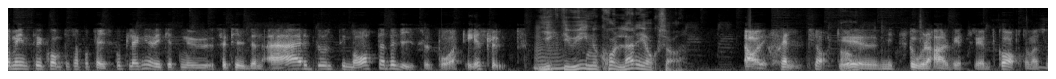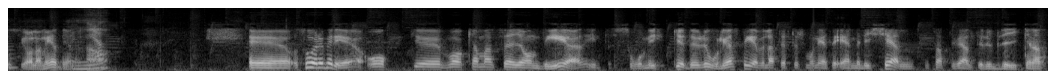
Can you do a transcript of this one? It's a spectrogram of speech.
De är inte kompisar på Facebook längre, vilket nu för tiden är det ultimata beviset på att det är slut. Gick du in och kollade det också? Ja, det är självklart. Det är mitt stora arbetsredskap, de här sociala medierna. Ja. Eh, och så är det med det. Och eh, vad kan man säga om det? Inte så mycket. Det roligaste är väl att eftersom hon heter Emily Kjell så satte vi alltid rubriken att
